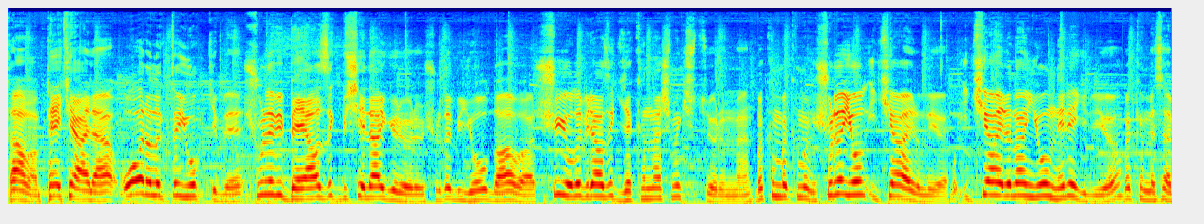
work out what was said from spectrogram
Tamam pekala o aralıkta yok gibi. Şurada bir beyazlık bir şeyler görüyorum. Şurada bir yol daha var. Şu yola birazcık yakınlaşmak istiyorum ben. Bakın bakın bakın. Şurada yol ikiye ayrılıyor. Bu ikiye ayrılan yol nereye gidiyor? Bakın mesela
